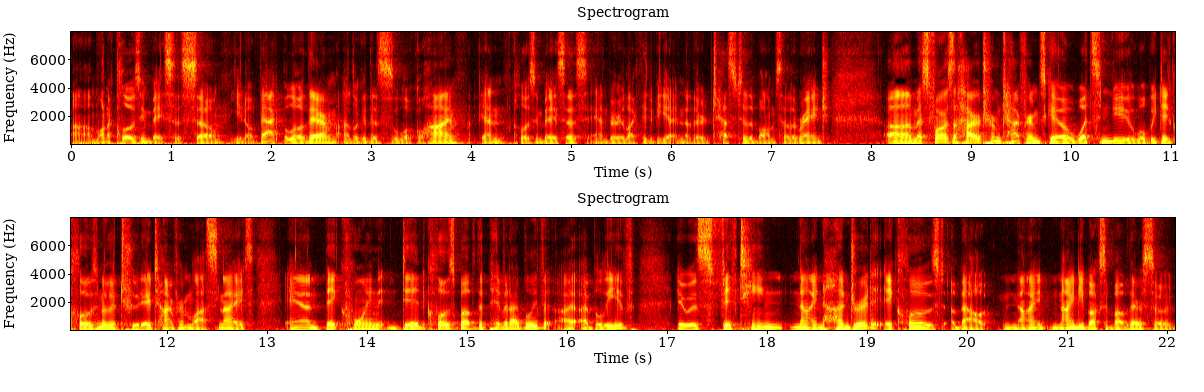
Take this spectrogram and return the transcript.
um, on a closing basis. So, you know, back below there, I look at this as a local high, again, closing basis, and very likely to be getting another test to the bottom side of the range. Um, as far as the higher term timeframes go, what's new? Well, we did close another two day timeframe last night, and Bitcoin did close above the pivot. I believe. I, I believe it was fifteen nine hundred. It closed about nine, 90 bucks above there, so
